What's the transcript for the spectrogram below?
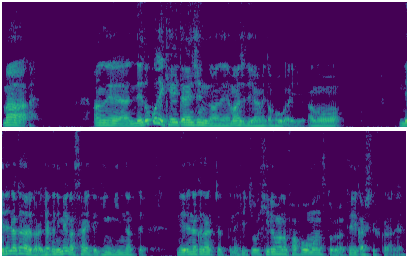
まあ、あのね、寝床で携帯いじんのはね、マジでやめた方がいい。あの、寝れなくなるから逆に目が冴えてギンギンになって、寝れなくなっちゃってね、結局昼間のパフォーマンスとかが低下していくからね。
